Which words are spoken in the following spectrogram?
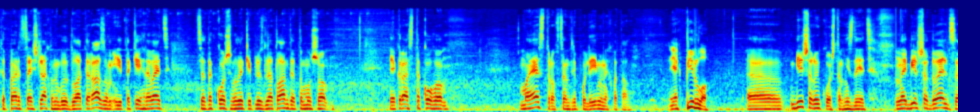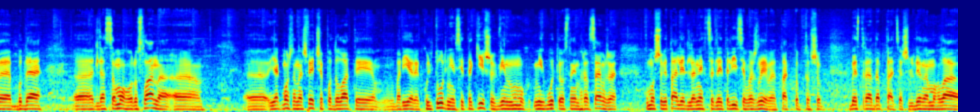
Тепер цей шлях вони будуть долати разом. І такий гравець це також великий плюс для Атланти, тому що якраз такого маестро в центрі поля їм не вистачало. Як пірло. Е, більше Руй Кошта, мені здається. Найбільша дуель це буде е, для самого Руслана. Е, як можна найшвидше подолати бар'єри культурні, всі такі, щоб він міг бути основним гравцем вже, тому що в Італії для них це для італійців важливе, так, тобто, щоб швидка адаптація, щоб людина могла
